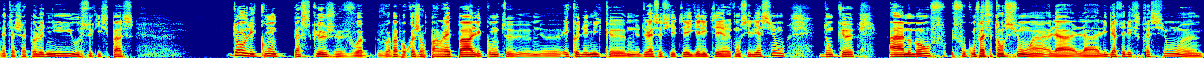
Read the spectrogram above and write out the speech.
Natacha Polony ou ce qui se passe Dans les comptes, parce que je vois, vois pas pourquoi j'en parlerai pas, les comptes euh, euh, économiques euh, de la société Égalité et Réconciliation. Donc, à un moment, il faut qu'on fasse attention. hein. La, la liberté d'expression,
